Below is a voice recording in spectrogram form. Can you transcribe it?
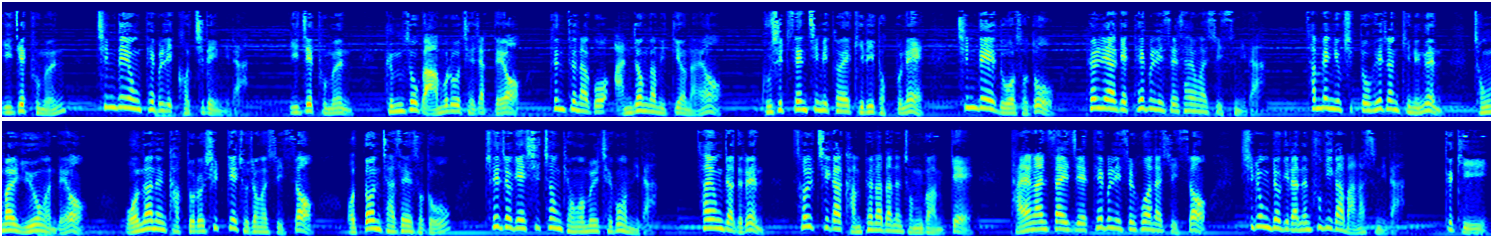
이 제품은 침대용 태블릿 거치대입니다. 이 제품은 금속 암으로 제작되어 튼튼하고 안정감이 뛰어나요. 90cm의 길이 덕분에 침대에 누워서도 편리하게 태블릿을 사용할 수 있습니다. 360도 회전 기능은 정말 유용한데요. 원하는 각도로 쉽게 조정할 수 있어 어떤 자세에서도 최적의 시청 경험을 제공합니다. 사용자들은 설치가 간편하다는 점과 함께 다양한 사이즈의 태블릿을 호환할 수 있어 실용적이라는 후기가 많았습니다. 특히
